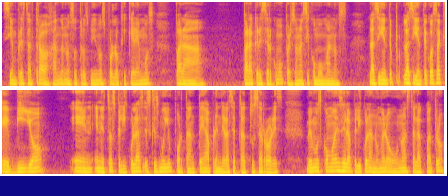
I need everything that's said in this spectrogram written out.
siempre estar trabajando nosotros mismos por lo que queremos para, para crecer como personas y como humanos. La siguiente, la siguiente cosa que vi yo en, en, estas películas es que es muy importante aprender a aceptar tus errores. Vemos cómo desde la película número 1 hasta la 4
